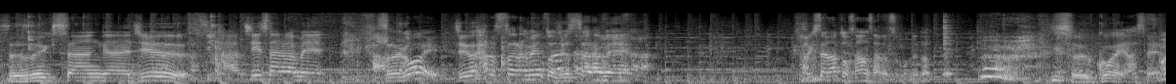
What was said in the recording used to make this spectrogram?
鈴木さんが18皿目。すごい。18皿目と10皿目。鈴木さんあと3皿ですもんねだって。すごい汗。すご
